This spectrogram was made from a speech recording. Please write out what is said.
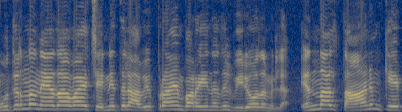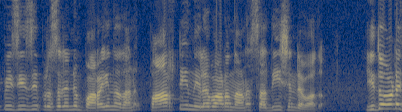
മുതിർന്ന നേതാവായ ചെന്നിത്തല അഭിപ്രായം പറയുന്നതിൽ വിരോധമില്ല. എന്നാൽ താനും കെ പി സി സി പ്രസിഡന്റും പറയുന്നതാണ് പാർട്ടി നിലപാടെന്നാണ് സതീശന്റെ വാദം. ഇതോടെ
